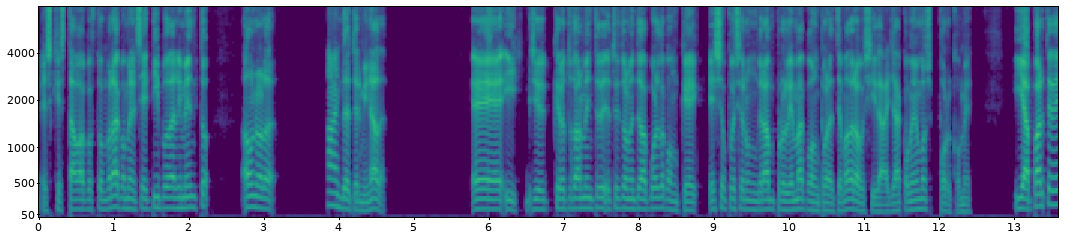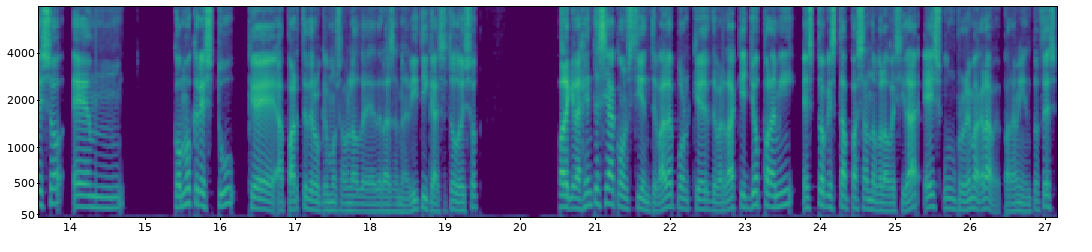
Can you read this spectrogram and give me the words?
es que estaba acostumbrada a comer ese tipo de alimento a una hora determinada. Eh, y yo creo totalmente, estoy totalmente de acuerdo con que eso puede ser un gran problema con, con el tema de la obesidad. Ya comemos por comer. Y aparte de eso, em, ¿cómo crees tú que, aparte de lo que hemos hablado de, las analíticas y todo eso, para que la gente sea consciente, ¿vale? Porque de verdad que yo, para mí, esto que está pasando con la obesidad es un problema grave para mí. Entonces,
